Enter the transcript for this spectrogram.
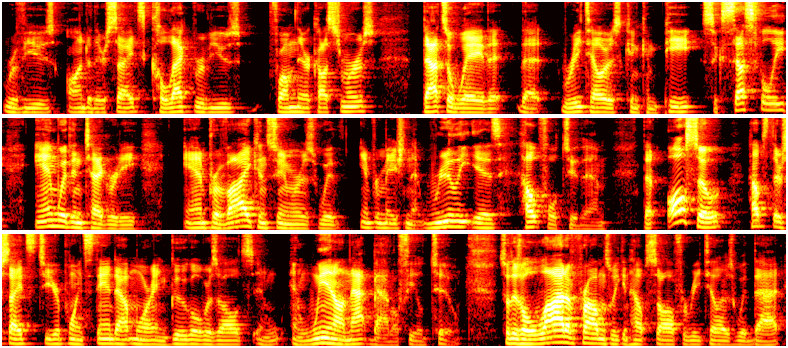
reviews onto their sites, collect reviews from their customers, that's a way that that retailers can compete successfully and with integrity and provide consumers with information that really is helpful to them that also helps their sites, to your point, stand out more in Google results and, and win on that battlefield too. So there's a lot of problems we can help solve for retailers with that.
